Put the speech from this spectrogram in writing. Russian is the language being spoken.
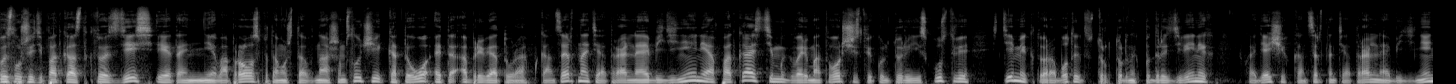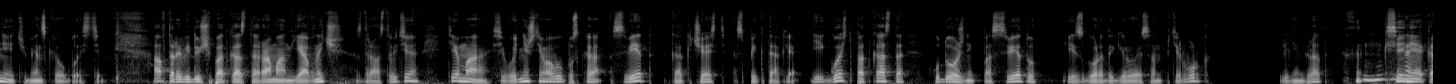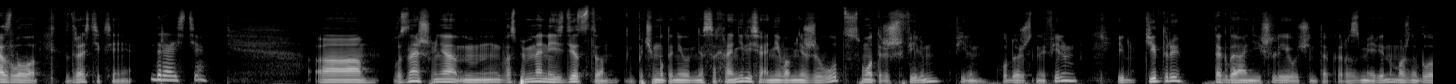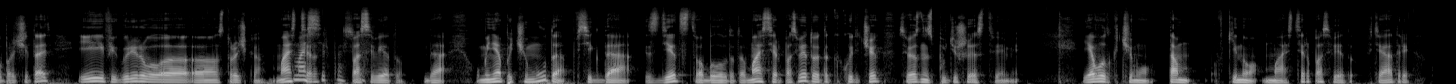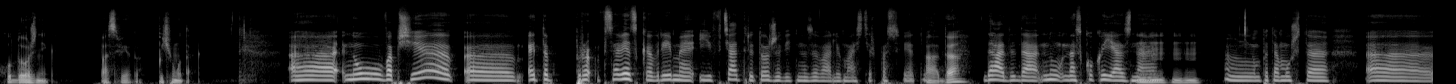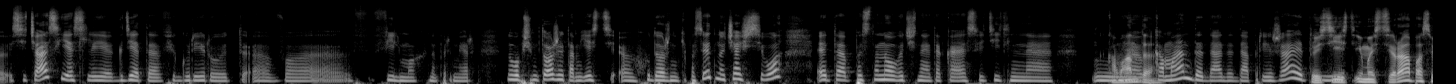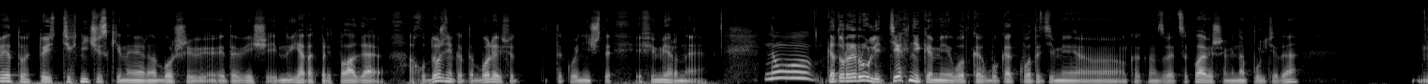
Вы слушаете подкаст «Кто здесь?» и это не вопрос, потому что в нашем случае КТО — это аббревиатура «Концертно-театральное объединение», а в подкасте мы говорим о творчестве, культуре и искусстве с теми, кто работает в структурных подразделениях, входящих в концертно-театральное объединение Тюменской области. Автор и ведущий подкаста Роман Явныч. Здравствуйте. Тема сегодняшнего выпуска «Свет как часть спектакля». И гость подкаста — художник по свету из города-героя Санкт-Петербург Ленинград, Ксения Козлова. Здрасте, Ксения. Здрасте. А, вы знаешь, у меня воспоминания из детства почему-то они не сохранились, они во мне живут. Смотришь фильм, фильм, художественный фильм, идут титры, тогда они шли очень так размеренно, можно было прочитать, и фигурировала э, строчка «Мастер, мастер по, свету. по свету». Да. У меня почему-то всегда с детства было вот это «Мастер по свету» — это какой-то человек, связанный с путешествиями. Я вот к чему. Там в кино мастер по свету, в театре художник по свету. Почему так? А, ну, вообще, а, это в советское время и в театре тоже ведь называли мастер по свету. А, да? Да, да, да. Ну, насколько я знаю. Mm-hmm, mm-hmm потому что э, сейчас, если где-то фигурирует э, в фильмах, например, ну, в общем, тоже там есть э, художники по свету, но чаще всего это постановочная такая осветительная команда, команда, да-да-да, приезжает. То есть и... есть и мастера по свету, то есть технически, наверное, больше это вещи, ну, я так предполагаю, а художник это более все такое нечто эфемерное. Ну... Который рулит техниками, вот как бы, как вот этими, э, как называется, клавишами на пульте, да?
